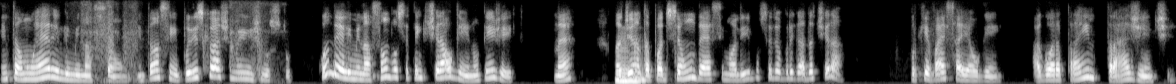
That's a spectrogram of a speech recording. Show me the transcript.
então não era eliminação. Então, assim, por isso que eu acho meio injusto. Quando é eliminação, você tem que tirar alguém, não tem jeito, né? Não Uhum. adianta, pode ser um décimo ali, você é obrigado a tirar, porque vai sair alguém. Agora, para entrar, gente,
